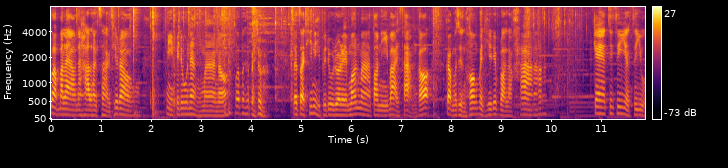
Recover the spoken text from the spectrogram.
กลับมาแล้วนะคะ หลังจากที่เราหนีไปดูหนังมาเนาะว่าคือไปดูหลังจากที่หนีไปดูโดเรมอนมาตอนนี้บ่ายสามก็กลับมาถึงห้องเป็นที่เรียบร้อยแล้วค่ะแกจริงๆอยากจะอยู่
